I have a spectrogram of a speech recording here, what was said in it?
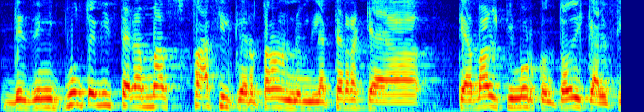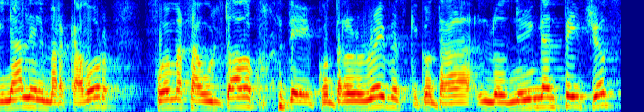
desde mi punto de vista era más fácil que derrotaran a Inglaterra que a, que a Baltimore con todo y que al final el marcador fue más abultado contra los Ravens que contra los New England Patriots.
